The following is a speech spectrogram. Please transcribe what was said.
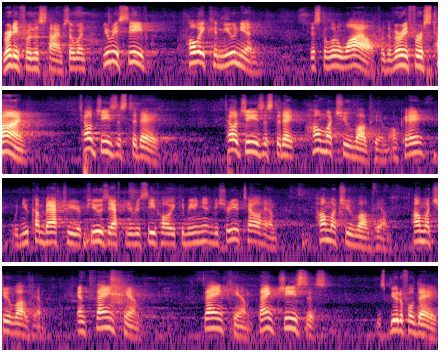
ready for this time. So when you receive Holy Communion just a little while for the very first time, Tell Jesus today. Tell Jesus today how much you love him, okay? When you come back to your pews after you receive Holy Communion, be sure you tell him how much you love him, how much you love him. And thank him. Thank him. Thank Jesus this beautiful day.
